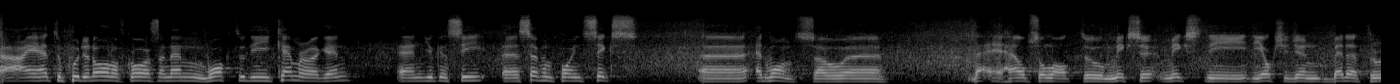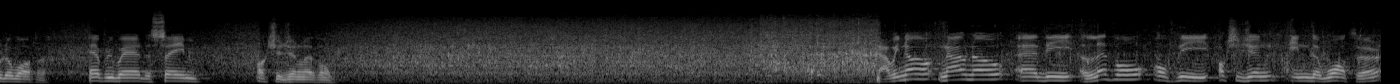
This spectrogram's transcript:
I had to put it on of course and then walk to the camera again and you can see uh, 7.6 uh, at once. So uh, that helps a lot to mix, mix the, the oxygen better through the water. Everywhere the same oxygen level. Now we know, now know uh, the level of the oxygen in the water,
